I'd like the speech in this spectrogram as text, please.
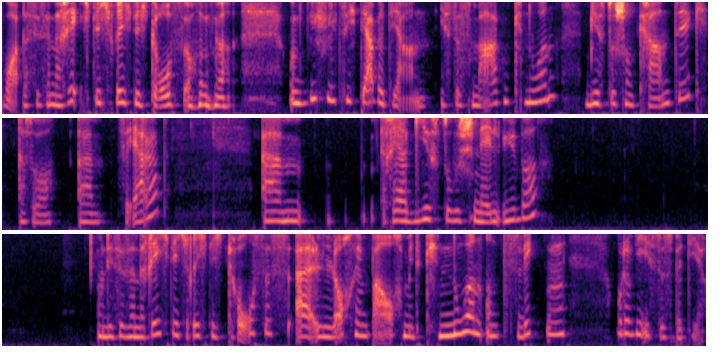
Boah, das ist ein richtig, richtig großer Hunger. Und wie fühlt sich der bei dir an? Ist das Magenknurren? Wirst du schon krantig, also ähm, verärgert? Ähm, reagierst du schnell über? Und ist es ein richtig, richtig großes äh, Loch im Bauch mit Knurren und Zwicken? Oder wie ist es bei dir?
